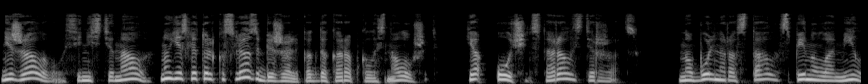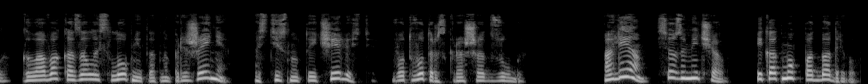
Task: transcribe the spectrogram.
не жаловалась и не стенала, но если только слезы бежали, когда карабкалась на лошадь. Я очень старалась держаться. Но больно растала, спину ломила, голова, казалось, лопнет от напряжения, а стиснутые челюсти вот-вот раскрошат зубы. А Лиам все замечал и как мог подбадривал.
